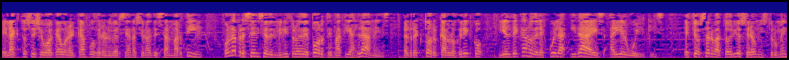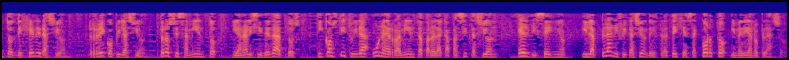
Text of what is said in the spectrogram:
El acto se llevó a cabo en el campus de la Universidad Nacional de San Martín, con la presencia del ministro de Deportes, Matías Lamens, el rector, Carlos Greco, y el decano de la escuela IDAES, Ariel Wilkis. Este observatorio será un instrumento de generación, recopilación, procesamiento y análisis de datos y constituirá una herramienta para la capacitación, el diseño y la planificación de estrategias a corto y mediano plazo.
